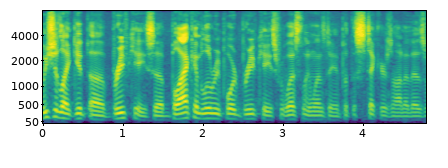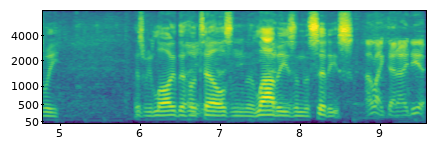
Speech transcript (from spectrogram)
We should like get a briefcase, a black and blue report briefcase for Wesley Wednesday, and put the stickers on it as we as we log the hotels and the lobbies and the cities. I like that idea.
